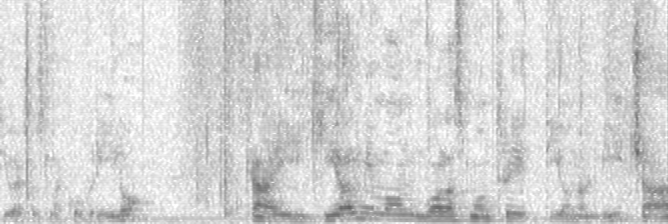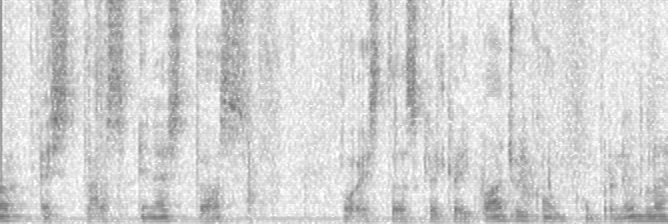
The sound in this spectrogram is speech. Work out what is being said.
Tio estas la kovrilo. Kai kial mi mon volas montri tion al vi ĉar estas en estas o estas kelkaj paĝoj con kompreneble.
